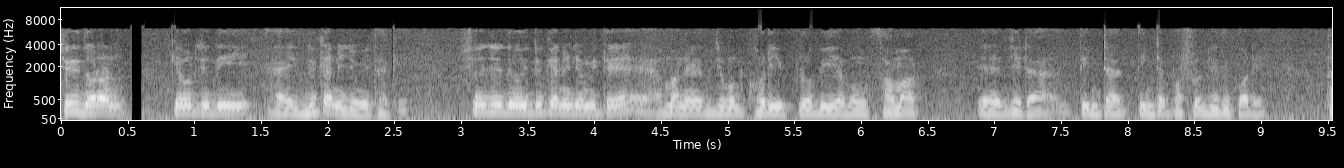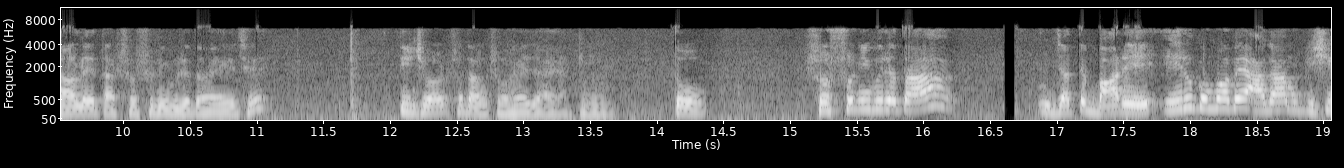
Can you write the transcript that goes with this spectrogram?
যদি ধরুন কেউ যদি এই দুইখানি জমি থাকে সে যদি ওই দুইখানি জমিতে মানে যেমন খরিফ রবি এবং সামার যেটা তিনটা তিনটা ফসল যদি করে তাহলে তার শস্য নির্ভরতা হয়ে গেছে তিনশো শতাংশ হয়ে যায় আর তো শস্য নিবিড়তা যাতে বাড়ে এইরকম ভাবে আগাম কৃষি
